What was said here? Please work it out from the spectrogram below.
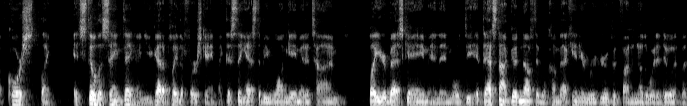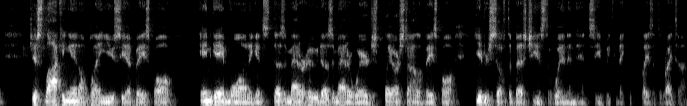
of course, like it's still the same thing. Like, you got to play the first game. Like this thing has to be one game at a time. Play your best game, and then we'll. De- if that's not good enough, then we'll come back in here, regroup, and find another way to do it. But just locking in on playing UCF baseball in game one against doesn't matter who, doesn't matter where, just play our style of baseball, give yourself the best chance to win and, and see if we can make the plays at the right time.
